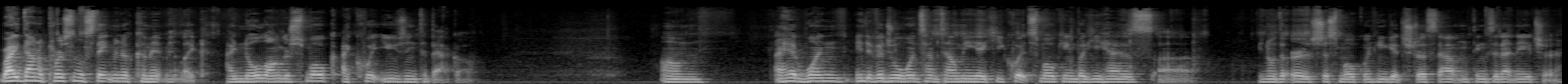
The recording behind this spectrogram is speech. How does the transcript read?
Write down a personal statement of commitment like, I no longer smoke, I quit using tobacco. Um, I had one individual one time tell me he quit smoking, but he has, uh, you know, the urge to smoke when he gets stressed out and things of that nature.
